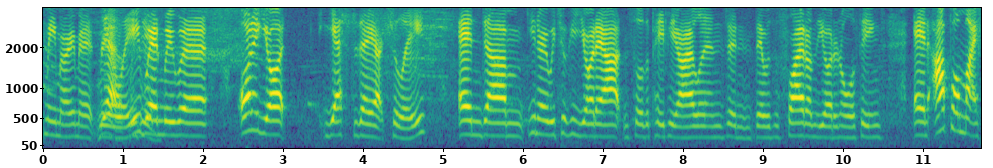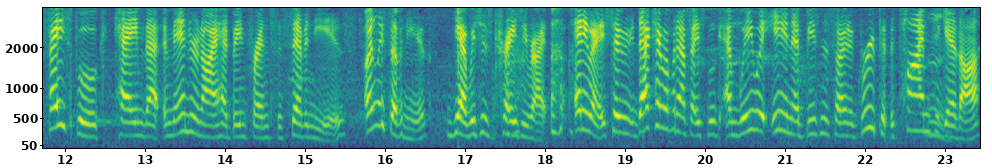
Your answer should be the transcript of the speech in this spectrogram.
me moment, really, yeah, we when we were on a yacht yesterday, actually. And, um, you know, we took a yacht out and saw the PP Islands, and there was a slide on the yacht and all the things. And up on my Facebook came that Amanda and I had been friends for seven years. Only seven years. Yeah, which is crazy, right? anyway, so that came up on our Facebook, and we were in a business owner group at the time mm. together.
